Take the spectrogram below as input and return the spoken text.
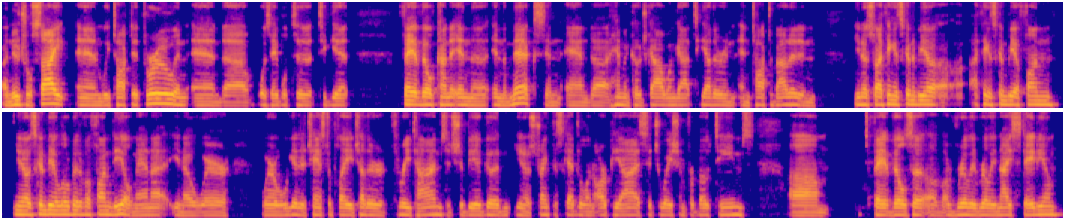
a neutral site. And we talked it through and and uh, was able to to get Fayetteville kind of in the in the mix. And and uh, him and coach Godwin got together and, and talked about it. And you know so I think it's going to be a I think it's going to be a fun you know, it's going to be a little bit of a fun deal, man. I, you know, where where we'll get a chance to play each other three times. It should be a good, you know, strength of schedule and RPI situation for both teams. Um, Fayetteville's a, a really, really nice stadium.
